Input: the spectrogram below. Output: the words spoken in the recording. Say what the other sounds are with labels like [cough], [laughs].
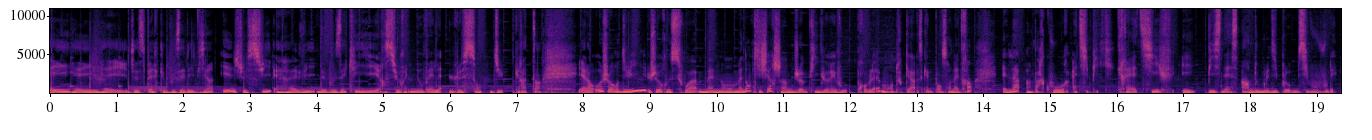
Hey, hey, hey, j'espère que vous allez bien et je suis ravie de vous accueillir sur une nouvelle leçon du gratin. Et alors aujourd'hui, je reçois Manon. Manon qui cherche un job, figurez-vous. Problème, ou en tout cas ce qu'elle pense en être un, elle a un parcours atypique, créatif et business, un double diplôme si vous voulez.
